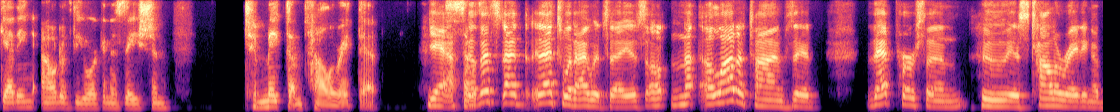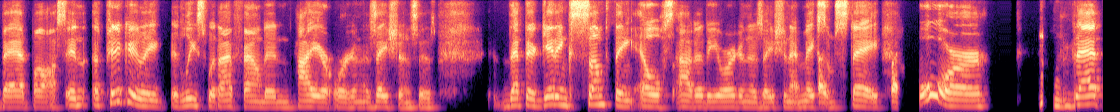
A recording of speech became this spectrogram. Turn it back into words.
getting out of the organization to make them tolerate that. Yeah, so that's that, that's what I would say is a, a lot of times that that person who is tolerating a bad boss, and particularly at least what I've found in higher organizations is that they're getting something else out of the organization that makes right. them stay, right. or that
